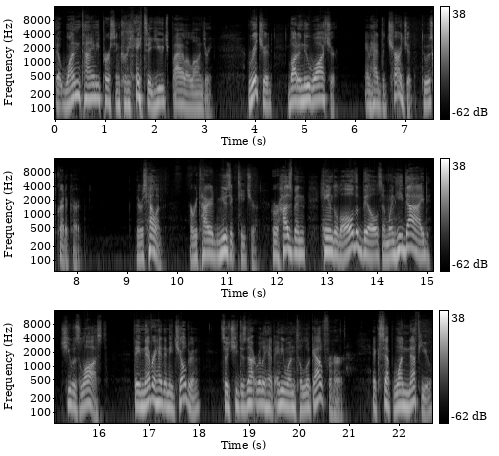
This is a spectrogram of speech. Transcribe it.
that one tiny person creates a huge pile of laundry. Richard bought a new washer and had to charge it to his credit card. There's Helen, a retired music teacher. Her husband handled all the bills, and when he died, she was lost. They never had any children, so she does not really have anyone to look out for her, except one nephew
